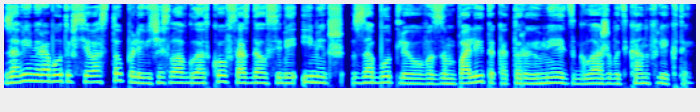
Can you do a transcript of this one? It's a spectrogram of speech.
За время работы в Севастополе Вячеслав Гладков создал себе имидж заботливого замполита, который умеет сглаживать конфликты.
